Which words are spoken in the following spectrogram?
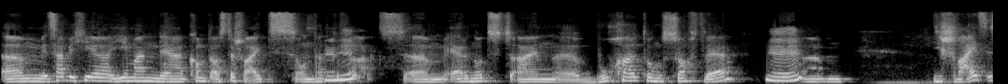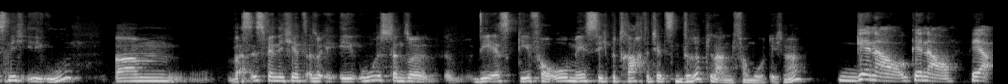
Ähm, jetzt habe ich hier jemanden, der kommt aus der Schweiz und hat Mhm. gefragt. Ähm, er nutzt ein äh, Buchhaltungssoftware. Mhm. Ähm, die Schweiz ist nicht EU. Ähm, was ist, wenn ich jetzt, also EU ist dann so äh, DSGVO-mäßig betrachtet jetzt ein Drittland vermutlich, ne? Genau, genau. Ja,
